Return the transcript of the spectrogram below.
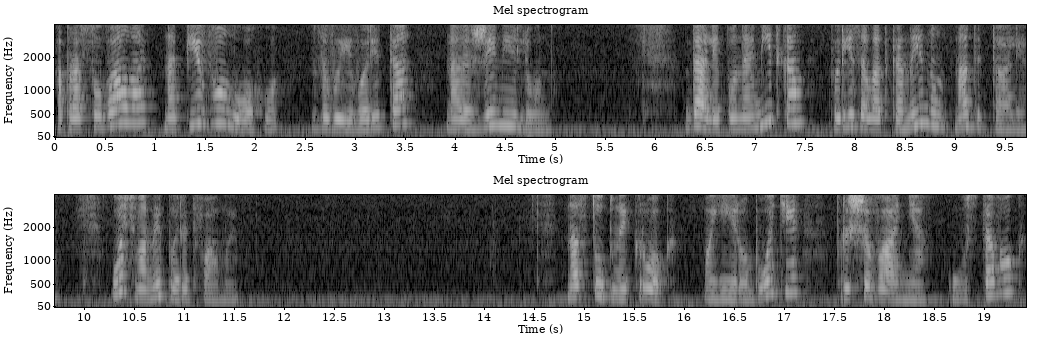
а прасувала на піввологу з виворіта на режимі льон. Далі по наміткам порізала тканину на деталі. Ось вони перед вами. Наступний крок моїй роботі пришивання уставок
